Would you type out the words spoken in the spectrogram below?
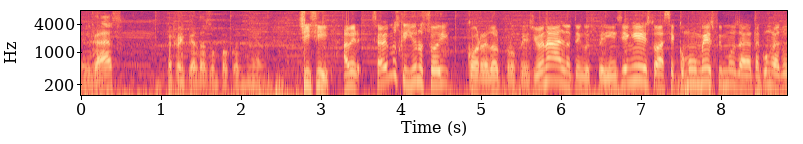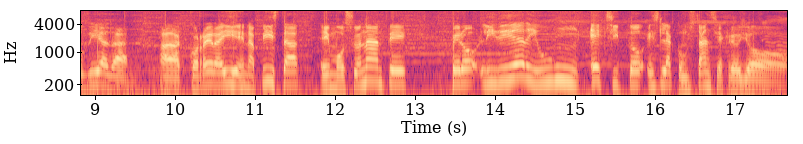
el gas, que Perfecto. pierdas un poco el miedo. Sí, sí. A ver, sabemos que yo no soy corredor profesional, no tengo experiencia en esto. Hace como un mes fuimos a la Tacunga dos días a, a correr ahí en la pista, emocionante. Pero la idea de un éxito es la constancia, creo yo.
